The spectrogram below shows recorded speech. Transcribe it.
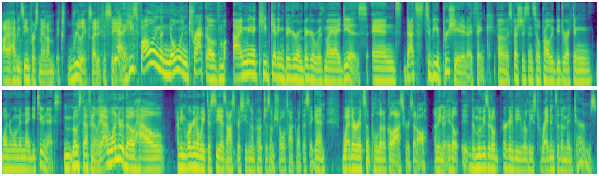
I haven't seen First Man. I'm ex- really excited to see Yeah, it. he's following the Nolan track of I'm going to keep getting bigger and bigger with my ideas, and that's to be appreciated. I think, uh, especially since he'll probably be directing Wonder Woman '92 next. Most definitely. I wonder though how. I mean, we're going to wait to see as Oscar season approaches. I'm sure we'll talk about this again. Whether it's a political Oscars at all. I mean, it'll it, the movies that are going to be released right into the midterms.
